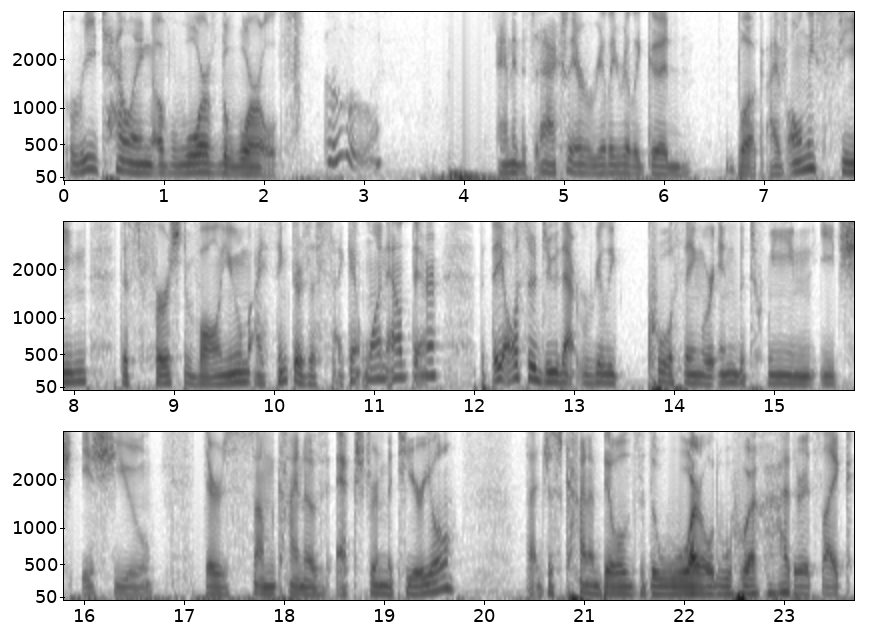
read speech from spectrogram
retelling of War of the Worlds. Ooh. And it's actually a really, really good book. I've only seen this first volume. I think there's a second one out there, but they also do that really cool thing where in between each issue, there's some kind of extra material that just kind of builds the world, whether it's like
